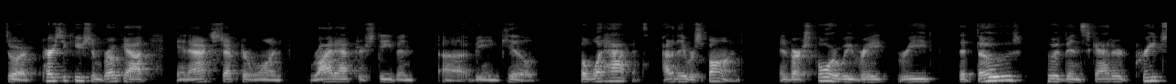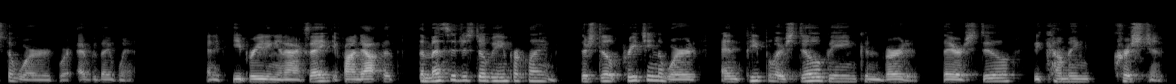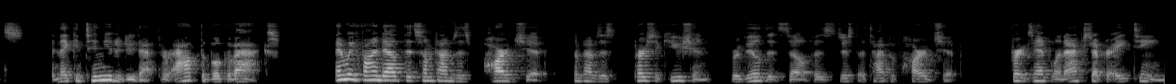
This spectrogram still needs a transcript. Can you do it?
So a persecution broke out in Acts chapter 1, right after Stephen uh, being killed. But what happens? How do they respond? In verse 4, we read, read that those who had been scattered preached the word wherever they went. And if you keep reading in Acts 8, you find out that the message is still being proclaimed. They're still preaching the word, and people are still being converted. They are still becoming Christians. And they continue to do that throughout the book of Acts. And we find out that sometimes this hardship, sometimes this persecution reveals itself as just a type of hardship. For example, in Acts chapter 18,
